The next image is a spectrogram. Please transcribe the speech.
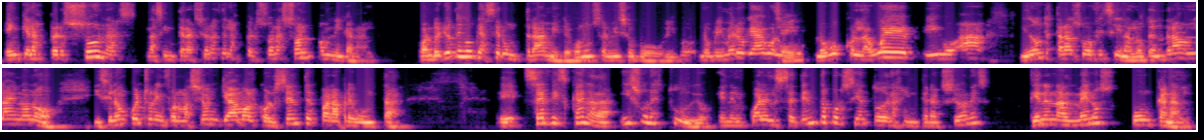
en que las personas, las interacciones de las personas son omnicanal. Cuando yo tengo que hacer un trámite con un servicio público, lo primero que hago es lo, busco en la web y digo, ah, ¿y dónde estarán sus oficinas? ¿Lo tendrá online o no? Y si no encuentro la información, llamo al call center para preguntar. Eh, Service Canada hizo un estudio en el cual el 70% de las interacciones tienen al menos un canal,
